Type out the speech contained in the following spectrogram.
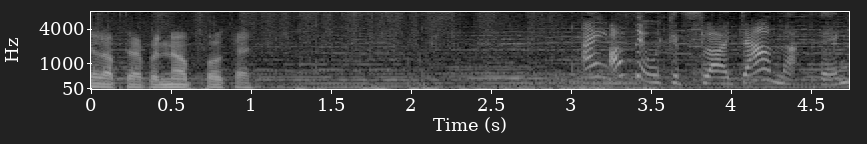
Get up there, but nope. Okay. I think we could slide down that thing.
